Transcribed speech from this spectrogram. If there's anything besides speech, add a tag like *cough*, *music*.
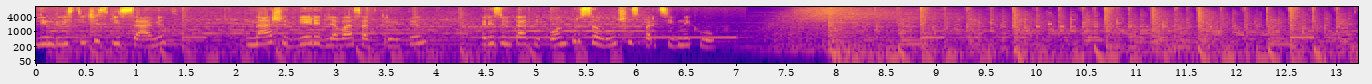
Лингвистический саммит. Наши двери для вас открыты. Результаты конкурса «Лучший спортивный клуб».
